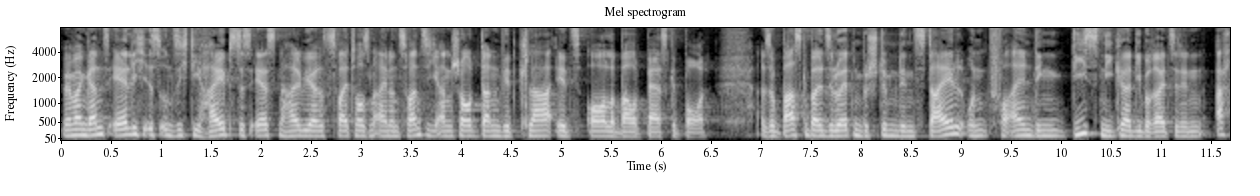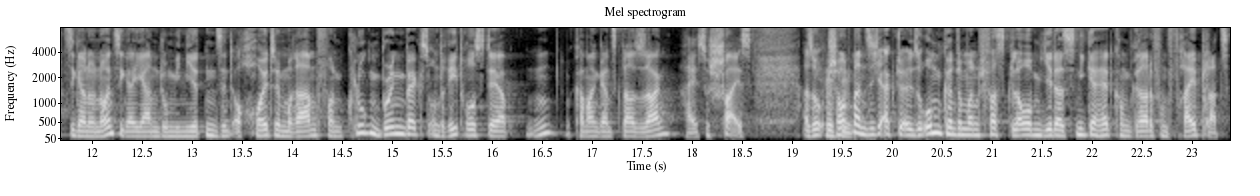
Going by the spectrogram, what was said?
wenn man ganz ehrlich ist und sich die Hypes des ersten Halbjahres 2021 anschaut, dann wird klar, it's all about basketball. Also Basketball-Silhouetten bestimmen den Style und vor allen Dingen die Sneaker, die bereits in den 80er und 90er Jahren dominierten, sind auch heute im Rahmen von klugen Bringbacks und Retros der, hm, kann man ganz klar so sagen, heiße Scheiß. Also schaut man sich aktuell so um, könnte man fast glauben, jeder Sneakerhead kommt gerade vom Freiplatz.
